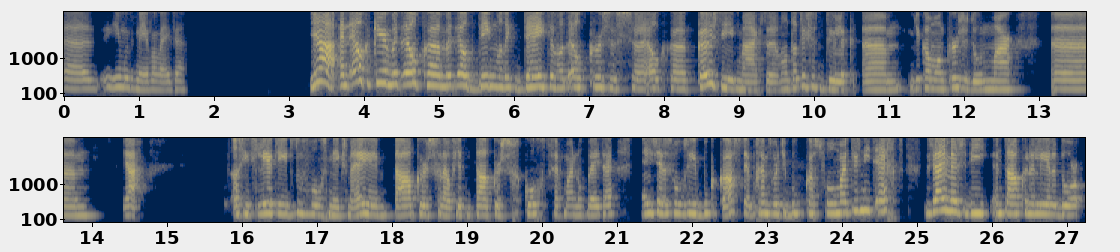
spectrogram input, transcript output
uh, hier moet ik meer van weten. Ja, en elke keer met elk, met elk ding wat ik deed en wat elk cursus, uh, elke keus die ik maakte. Want dat is het natuurlijk. Um, je kan wel een cursus doen, maar um, ja, als je iets leert en je doet er vervolgens niks mee. Je hebt een taalkursus gedaan of je hebt een taalkursus gekocht, zeg maar, nog beter. En je zet het vervolgens in je boekenkast. En op een gegeven moment wordt je boekenkast vol. Maar het is niet echt... Er zijn mensen die een taal kunnen leren door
